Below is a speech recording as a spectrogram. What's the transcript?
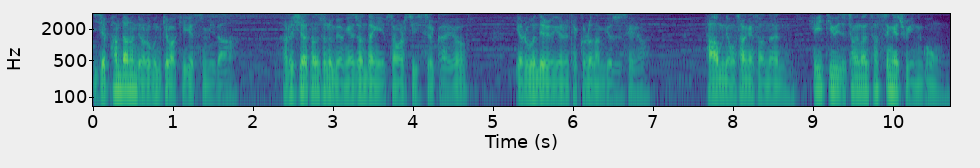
이제 판단은 여러분께 맡기겠습니다. 가르시아 선수는 명예전당에 입성할 수 있을까요? 여러분들의 의견을 댓글로 남겨주세요. 다음 영상에서는 KT 위즈 창단 첫 승의 주인공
